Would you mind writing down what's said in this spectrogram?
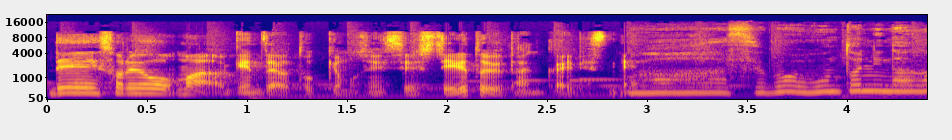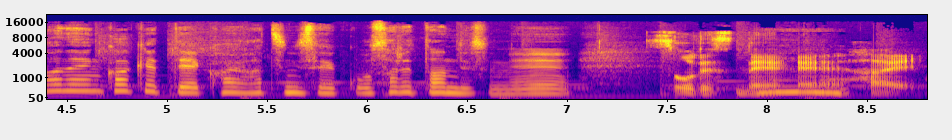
でそれをまあ現在は特許も申請しているという段階ですね。わあすごい本当に長年かけて開発に成功されたんですね。そうですね、うんはい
